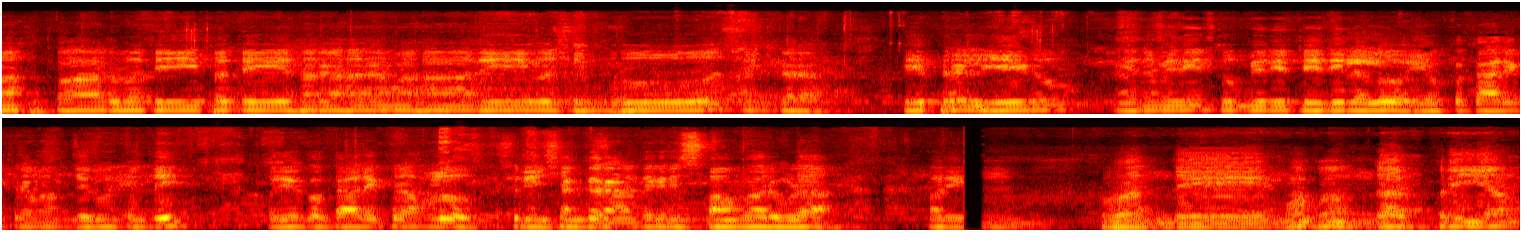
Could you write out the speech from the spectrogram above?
నమ పార్వతీపతే హర హర మహాదేవ శంభో శంకర ఏప్రిల్ ఏడు ఎనిమిది తొమ్మిది తేదీలలో ఈ యొక్క కార్యక్రమం జరుగుతుంది. మరి యొక్క కార్యక్రమంలో శ్రీ శంకరానందగిరి స్వామి వారు కూడా మరి వందే ముకుంద ప్రియం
